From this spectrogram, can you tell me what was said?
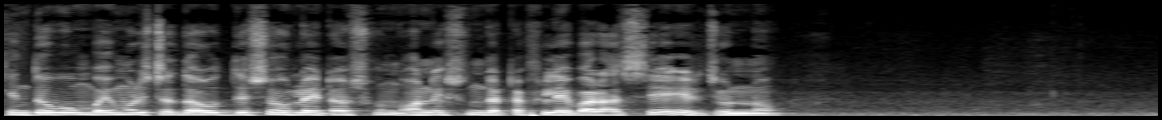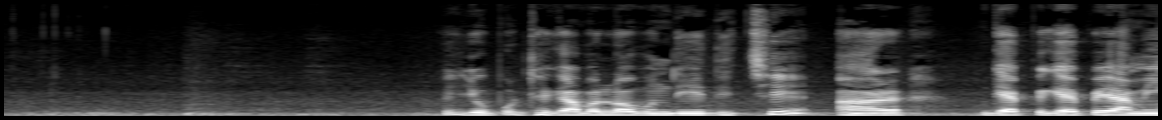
কিন্তু বোম্বাই মরিচটা দেওয়ার উদ্দেশ্য হলো এটা অনেক সুন্দর একটা ফ্লেভার আসে এর জন্য। এই যে উপর থেকে আবার লবণ দিয়ে দিচ্ছি, আর গ্যাপে গ্যাপে আমি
